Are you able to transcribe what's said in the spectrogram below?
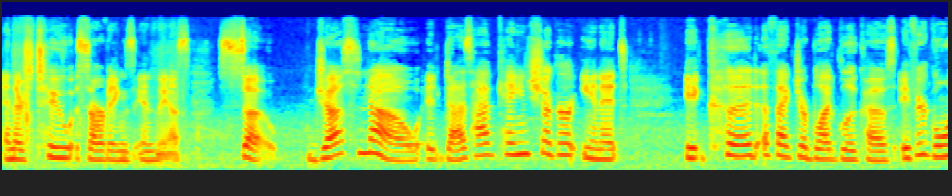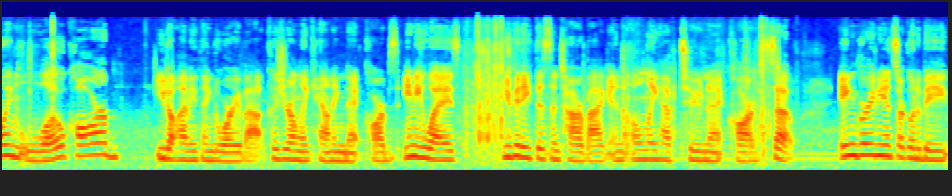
and there's two servings in this. So just know it does have cane sugar in it. It could affect your blood glucose. If you're going low carb, you don't have anything to worry about because you're only counting net carbs anyways. You could eat this entire bag and only have two net carbs. So ingredients are going to be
